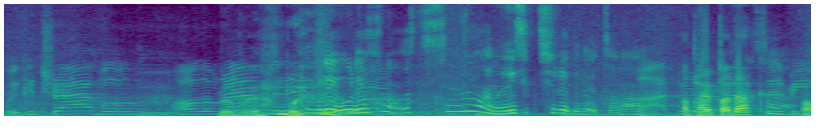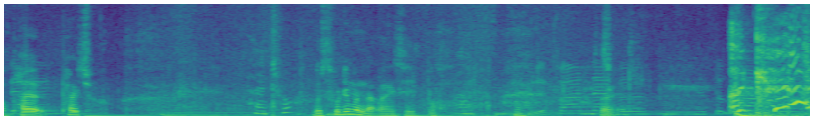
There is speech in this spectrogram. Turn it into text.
뭘. 보여? 뭘? 우리 우리 성, 신성한 의식 치르기로 했잖아. 아 발바닥? 어, 발, 8초 8초? 그 소리만 나가야지 이뻐 If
